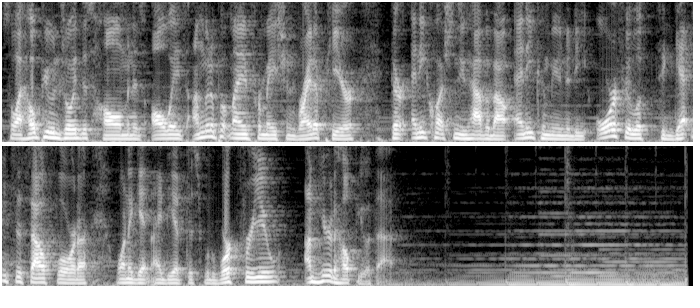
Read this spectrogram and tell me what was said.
So I hope you enjoyed this home, and as always, I'm gonna put my information right up here. If there are any questions you have about any community, or if you're looking to get into South Florida, wanna get an idea if this would work for you, I'm here to help you with that.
